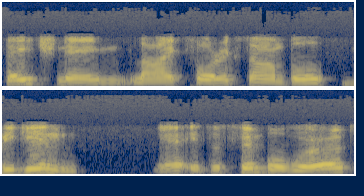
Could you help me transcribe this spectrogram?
stage name like, for example, begin, yeah, it's a simple word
